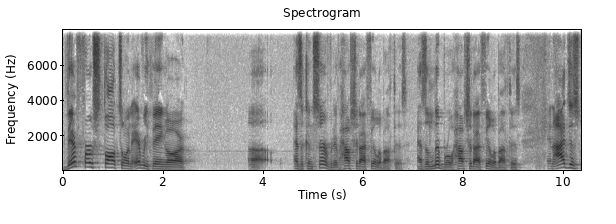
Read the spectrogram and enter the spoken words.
Their first thoughts on everything are, uh, as a conservative, how should I feel about this? As a liberal, how should I feel about this? And I just,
